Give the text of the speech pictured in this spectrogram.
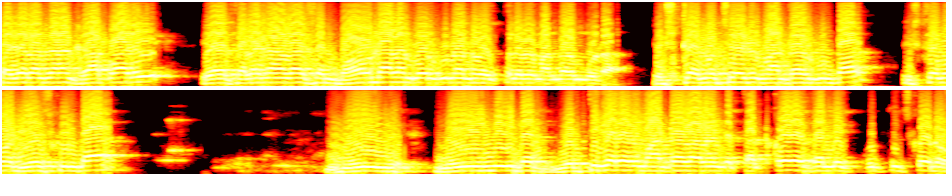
ప్రజలందరం కాపాడి ఇలా తెలంగాణ రాష్ట్రం బాగుండాలని కోరుకున్న వ్యక్తులు మేము అందరం కూడా. ఇష్టం వచ్చేటట్టు మాట్లాడుకుంటా ఇష్టం చేసుకుంటా మీ మీ మీద వ్యక్తిగతంగా మాట్లాడాలంటే తట్టుకోలేదు తల్లి గుర్తుంచుకోను.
